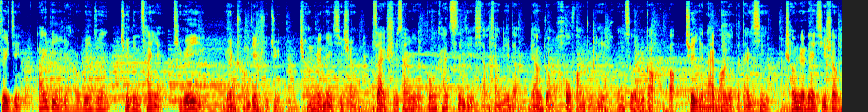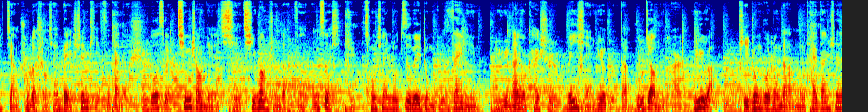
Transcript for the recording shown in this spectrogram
最近，I D E L V 娟决定参演 TV 影原创电视剧《成人练习生》，在十三日公开刺激想象力的两种后防主义红色预告海报，却引来网友的担心。《成人练习生》讲述了首先被身体覆盖的十多岁青少年血气旺盛的粉红色喜剧，从陷入自慰中毒的灾民与男友开始危险越轨的儒教女孩 Vera，体重过重的母胎单身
